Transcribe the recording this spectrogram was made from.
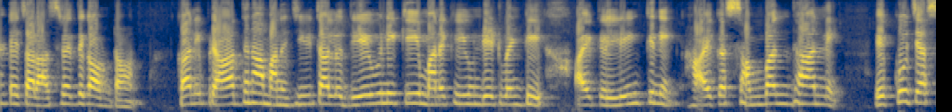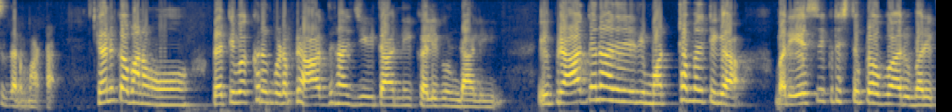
అంటే చాలా అశ్రద్ధగా ఉంటాం. కానీ ప్రార్థన మన జీవితాల్లో దేవునికి మనకి ఉండేటువంటి ఆ యొక్క లింక్ని ఆ యొక్క సంబంధాన్ని ఎక్కువ చేస్తుంది అనమాట కనుక మనము ప్రతి ఒక్కరం కూడా ప్రార్థనా జీవితాన్ని కలిగి ఉండాలి. ఈ ప్రార్థన అనేది మొట్టమొదటిగా మరి యేసుక్రీస్తు ప్రభు వారు మరి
